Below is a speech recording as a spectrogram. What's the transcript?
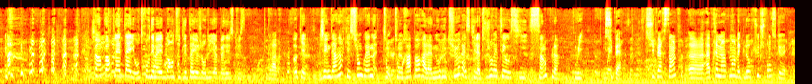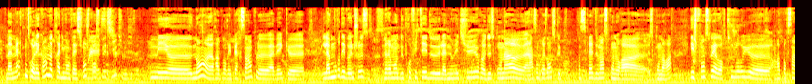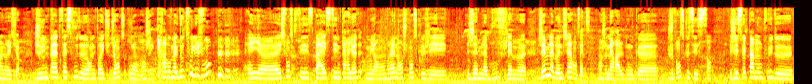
Peu importe la taille, on trouve des maillots de bain en toutes les tailles aujourd'hui, il y a pas d'excuse. Grave. Ok, j'ai une dernière question Gwen. Ton, ton rapport à la nourriture, est-ce qu'il a toujours été aussi simple? Oui, super. Super simple. Euh, après maintenant, avec le recul, je pense que ma mère contrôlait quand même notre alimentation, je pense petit. tu me disais. Mais euh, non, un rapport hyper simple euh, avec euh, l'amour des bonnes choses, vraiment de profiter de la nourriture, de ce qu'on a euh, à l'instant présent, parce que on sait pas demain ce qu'on aura, euh, ce qu'on aura. Et je pense ouais, avoir toujours eu euh, un rapport sain à la nourriture. J'ai eu une période fast-food euh, en étant étudiante où on mangeait carabo McDo tous les jours, et, euh, et je pense que c'était c'est pareil, c'était une période. Mais en vrai, non, je pense que j'ai j'aime la bouffe, j'aime euh, j'aime la bonne chair en fait, en général. Donc euh, je pense que c'est sain. J'essaie pas non plus de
